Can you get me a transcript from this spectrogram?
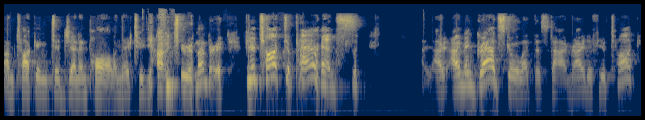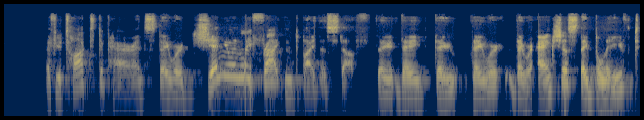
I'm talking to Jen and Paul, and they're too young to remember. If you talk to parents, I, I'm in grad school at this time, right? If you talk, if you talked to parents, they were genuinely frightened by this stuff. They they they they were they were anxious. They believed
